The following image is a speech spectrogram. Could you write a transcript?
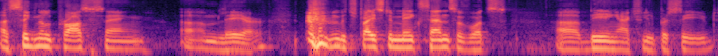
a signal processing um, layer, which tries to make sense of what's uh, being actually perceived.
